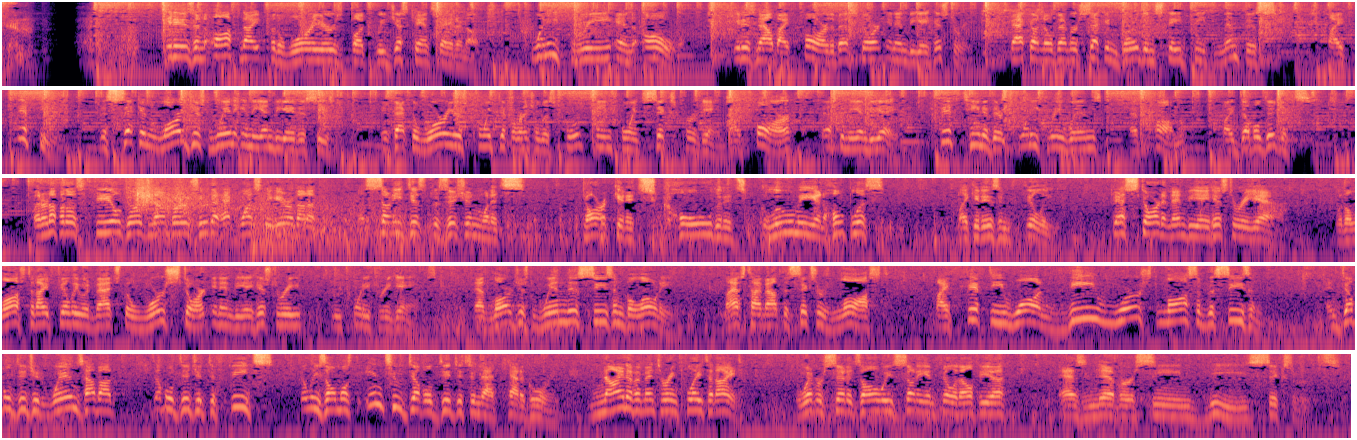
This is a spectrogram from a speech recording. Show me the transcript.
them. It is an off night for the Warriors, but we just can't say it enough. 23 and 0. It is now by far the best start in NBA history. Back on November 2nd, Golden State beat Memphis by 50, the second largest win in the NBA this season. In fact, the Warriors' point differential is 14.6 per game, by far best in the NBA. 15 of their 23 wins have come by double digits. But enough of those feel good numbers. Who the heck wants to hear about a, a sunny disposition when it's dark and it's cold and it's gloomy and hopeless like it is in Philly? Best start in NBA history, yeah. With a loss tonight, Philly would match the worst start in NBA history through 23 games. That largest win this season, baloney. Last time out, the Sixers lost by 51, the worst loss of the season. And double digit wins, how about double digit defeats? Philly's almost into double digits in that category. Nine of them entering play tonight. Whoever said it's always sunny in Philadelphia has never seen these Sixers.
